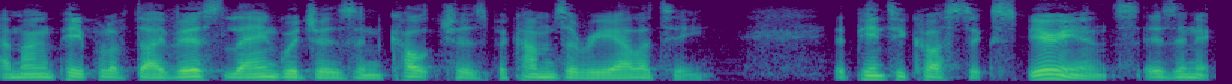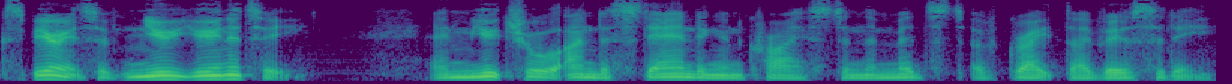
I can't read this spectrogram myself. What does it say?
among people of diverse languages and cultures becomes a reality. The Pentecost experience is an experience of new unity and mutual understanding in Christ in the midst of great diversity.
